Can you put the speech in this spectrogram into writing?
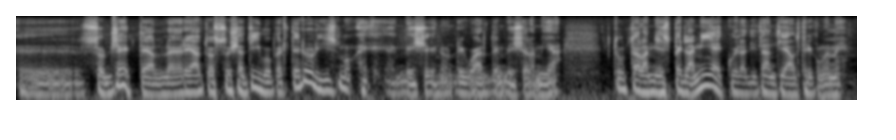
eh, soggette al reato associativo per terrorismo e invece non riguarda invece la mia, tutta la mia esperienza, la mia e quella di tanti altri come me.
